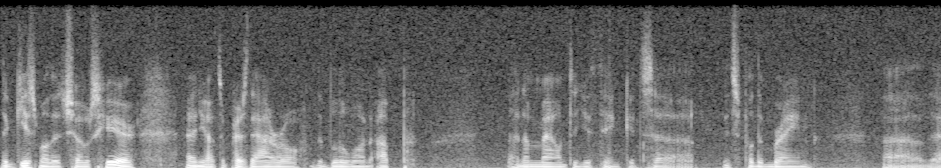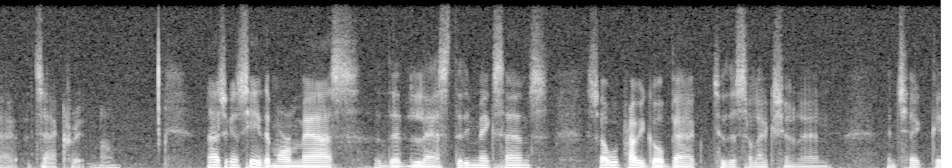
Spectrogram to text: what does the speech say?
the gizmo that shows here and you have to press the arrow the blue one up an amount that you think it's uh, it's for the brain uh, it's accurate no? now as you can see the more mass the less that it makes sense so I will probably go back to the selection and and check uh,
